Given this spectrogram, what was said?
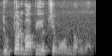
দুটোর বাপই হচ্ছে মোহন বাবুরাত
